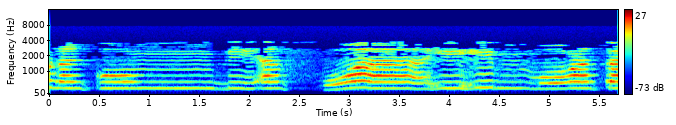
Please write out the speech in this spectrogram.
يرضونكم بأفواههم وتأبى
